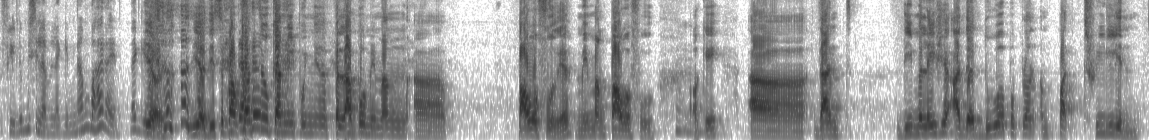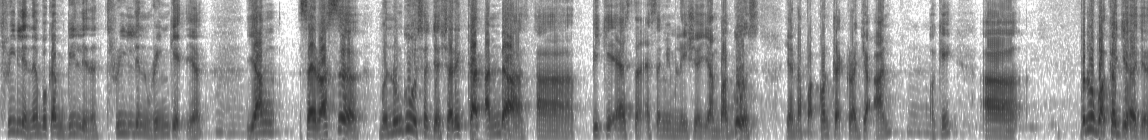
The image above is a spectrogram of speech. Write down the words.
filem? Mestilah lagi menambah kan? Lagi. Ya ya disebabkan tu kami punya pelabur memang uh, powerful ya. Memang powerful. Hmm. okey uh, dan di Malaysia ada 2.4 trilion trilion ya bukan bilion ya trilion ringgit ya. Hmm. yang saya rasa menunggu saja syarikat anda uh, PKS dan SME Malaysia yang bagus yang dapat kontrak kerajaan hmm. okey uh, perlu buat kerja aja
